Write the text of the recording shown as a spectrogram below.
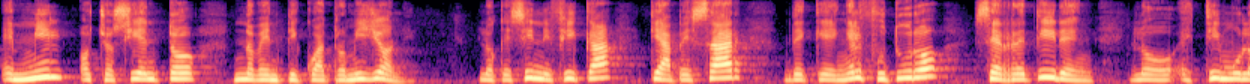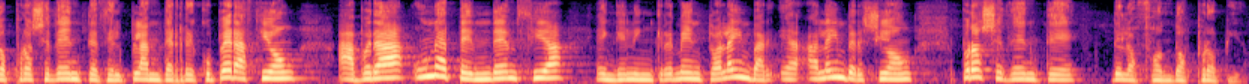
en 1.894 millones, lo que significa que a pesar de que en el futuro se retiren los estímulos procedentes del plan de recuperación, habrá una tendencia en el incremento a la, a la inversión procedente de los fondos propios.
